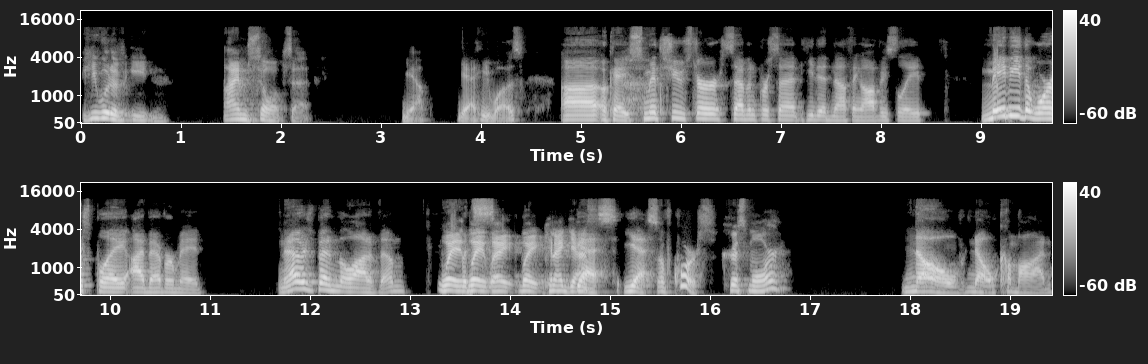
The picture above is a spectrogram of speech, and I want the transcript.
he would have eaten. I'm so upset. Yeah, yeah, he was. Uh, okay, Smith Schuster, seven percent. He did nothing, obviously. Maybe the worst play I've ever made. Now there's been a lot of them. Wait, But wait, wait, wait. Can I guess? Yes, yes, of course. Chris Moore? No, no, come on,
